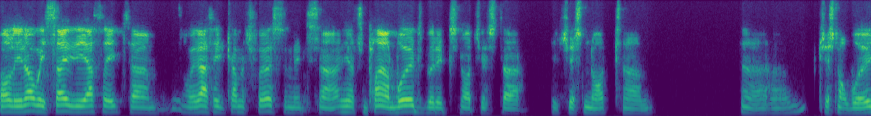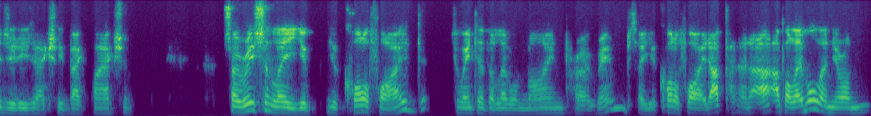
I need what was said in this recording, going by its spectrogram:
Well, you know, we say the athlete, um, well, the athlete comes first, and it's uh, you know it's a play on words, but it's not just uh, it's just not um, uh, just not words. It is actually backed by action. So recently, you you qualified to enter the level nine program. So you qualified up and uh, up a level, and you're on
